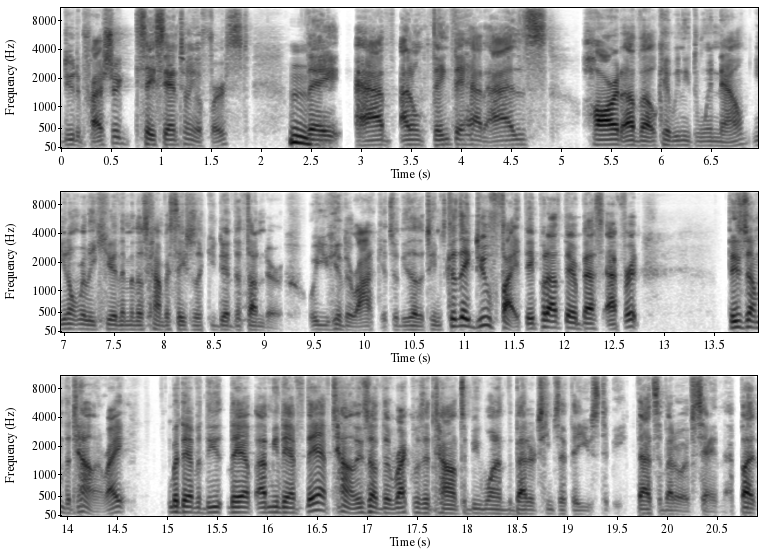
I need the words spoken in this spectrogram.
due to pressure, say San Antonio first. Hmm. They have, I don't think they have as hard of a, okay, we need to win now. You don't really hear them in those conversations like you did the Thunder or you hear the Rockets or these other teams because they do fight. They put out their best effort. They just have the talent, right? But they have, a, they have, I mean, they have, they have talent. These are the requisite talent to be one of the better teams that they used to be. That's a better way of saying that. But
